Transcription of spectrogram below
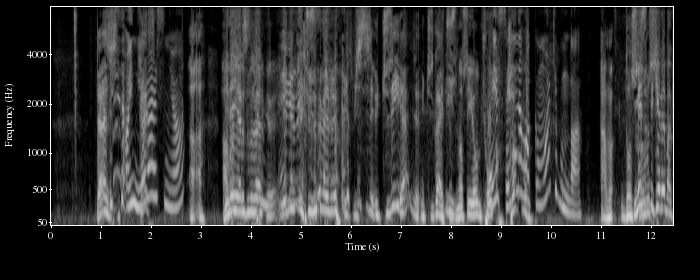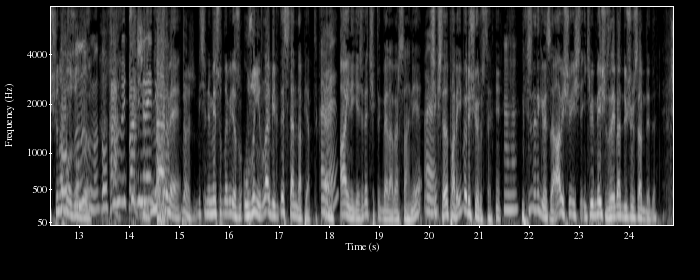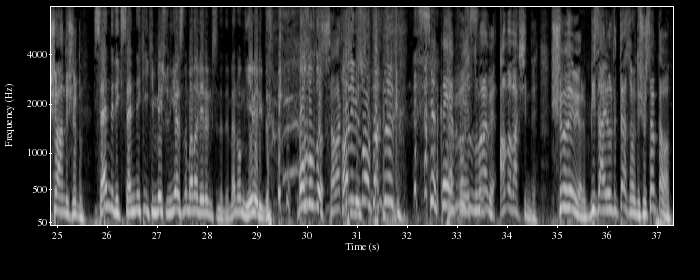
Demez misin? Ay niye Kaç- versin ya? Aa. Yine Ama yarısını vermiyor. 700 300'ünü veriyor. hiçbir şey size 300 iyi ya. 300 gayet 300 iyi. nasıl iyi oğlum? Çok. Hayır senin çok ne mu? hakkın var ki bunda? Ama dostluğumuz... Mesut bir kere bak şuna Dostluğunuz bozuldu. mu? Dostluğunuz Ha, 300 bak bin lira ediyor. Merve. Dur. Biz şimdi Mesut'la biliyorsun uzun yıllar birlikte stand-up yaptık. Evet. Aynı gecede çıktık beraber sahneye. Evet. Çıkışta da parayı bölüşüyoruz tabii. Mesut dedi ki mesela abi şu işte 2500 lirayı ben düşürsem dedi. Şu an düşürdüm. Sen dedik sendeki 2500'ün yarısını bana verir misin dedi. Ben onu niye vereyim dedim. Bozuldu. Salak hani mısın biz işte? ortaktık. Şaka Tabii yapıyorsun. bozuldum abi. Ama bak şimdi. Şunu demiyorum. Biz ayrıldıktan sonra düşürsem tamam.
